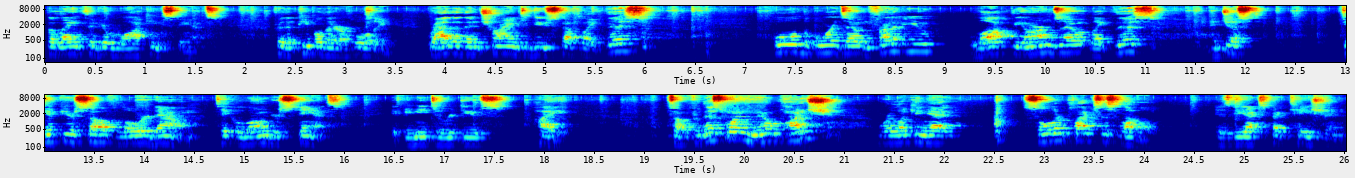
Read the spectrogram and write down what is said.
the length of your walking stance for the people that are holding. Rather than trying to do stuff like this, hold the boards out in front of you, lock the arms out like this, and just dip yourself lower down. Take a longer stance if you need to reduce height. So for this one, middle punch, we're looking at solar plexus level is the expectation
